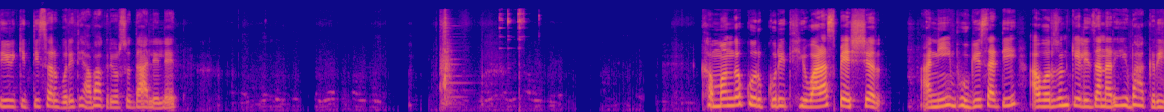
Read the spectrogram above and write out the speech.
तीळ किती सरभरीत ह्या भाकरीवर सुद्धा आलेले आहेत. खमंग कुरकुरीत हिवाळा स्पेशल आणि भुगीसाठी आवर्जून केली जाणारी ही भाकरी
